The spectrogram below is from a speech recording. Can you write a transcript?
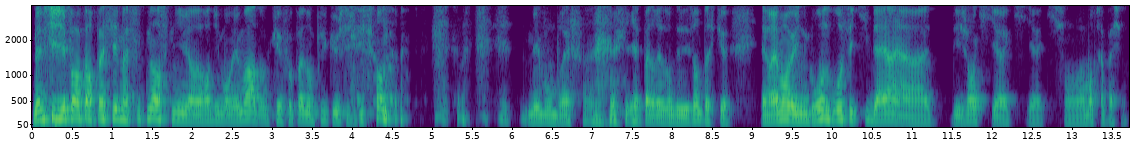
même si j'ai pas encore passé ma soutenance ni rendu mon mémoire, donc il faut pas non plus que je descende. Mais bon, bref, il n'y a pas de raison de descendre parce qu'il y a vraiment une grosse, grosse équipe derrière des gens qui, euh, euh, qui, sont vraiment très passionnés.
